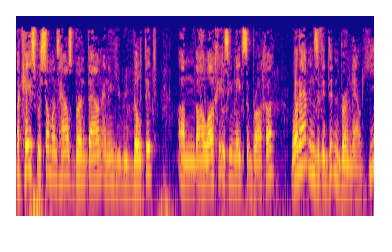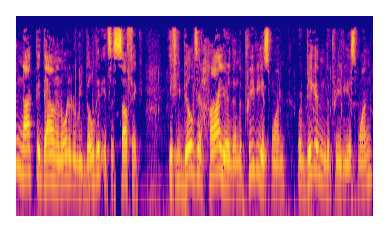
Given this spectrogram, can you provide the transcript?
A case where someone's house burned down and he rebuilt it, um, the halacha is he makes a bracha. What happens if it didn't burn down? He knocked it down in order to rebuild it. It's a safek. If he builds it higher than the previous one or bigger than the previous one,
